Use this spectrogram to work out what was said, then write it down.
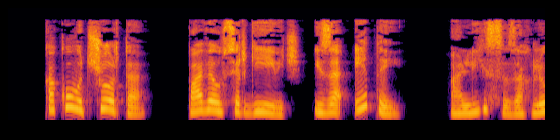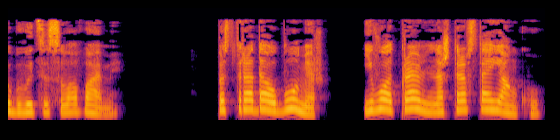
— Какого черта? Павел Сергеевич, из-за этой? Алиса захлебывается словами. Пострадал бумер. Его отправили на штрафстоянку.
